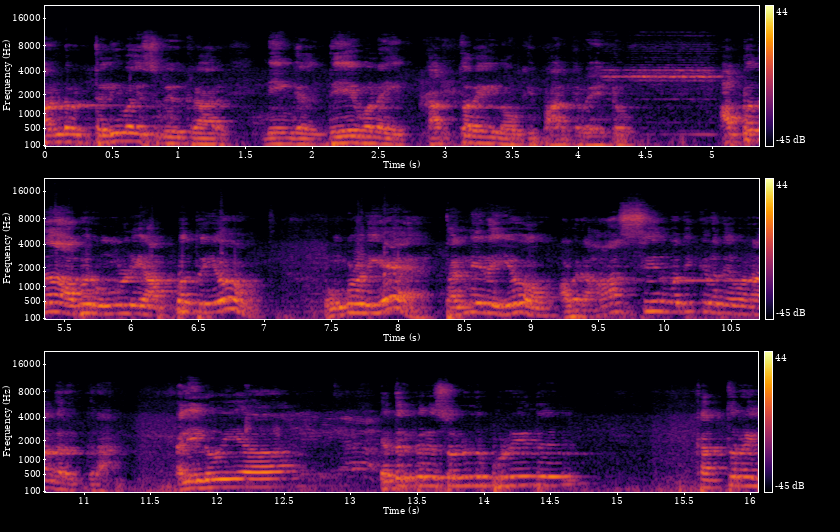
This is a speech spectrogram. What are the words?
ஆண்டவர் தெளிவாய் சொல்லியிருக்கிறார். நீங்கள் தேவனை கர்த்தரை நோக்கி பார்க்க வேண்டும். அப்பதான் அவர் உங்களுடைய அப்பத்தையும் உங்களுடைய தண்ணீரையும் அவர் ஆசீர்வதிக்கிற தேவனாக இருக்கிறார். அலிலூயா எத்தனை பேர் சொல்றது புரியுது? கத்துரை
